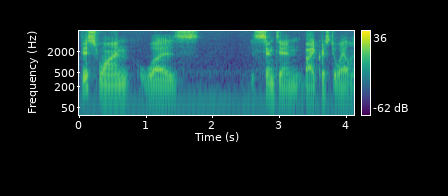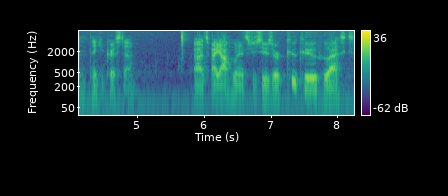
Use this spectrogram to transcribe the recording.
This one was sent in by Krista Whalen. Thank you, Krista. Uh, it's by Yahoo Answers user Cuckoo, who asks,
